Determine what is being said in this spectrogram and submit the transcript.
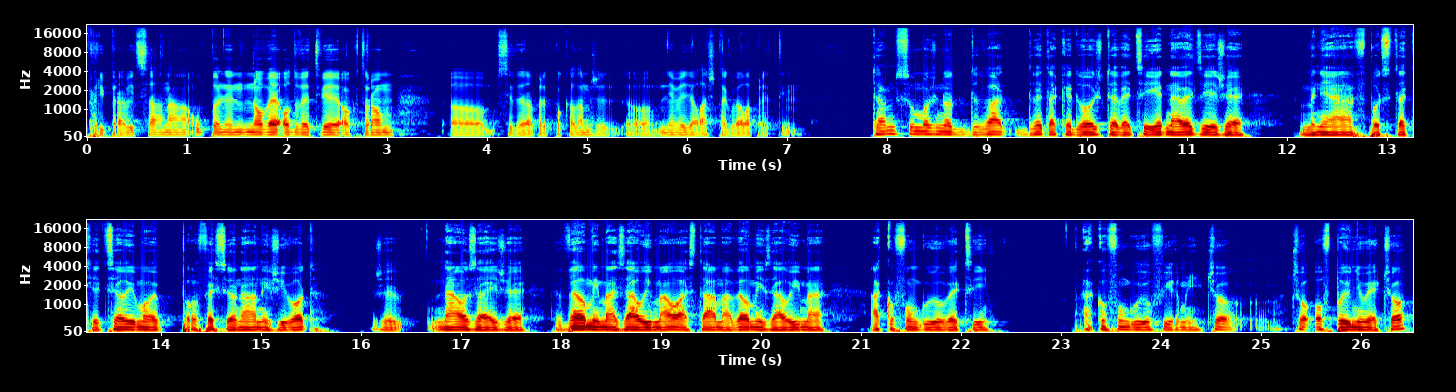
pripraviť sa na úplne nové odvetvie, o ktorom uh, si teda predpokladám, že uh, nevedel až tak veľa predtým. Tam sú možno dva, dve také dôležité veci. Jedna vec je, že mňa v podstate celý môj profesionálny život, že naozaj, že veľmi ma zaujímalo a stále ma veľmi zaujíma, ako fungujú veci, ako fungujú firmy, čo, čo ovplyvňuje čo.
